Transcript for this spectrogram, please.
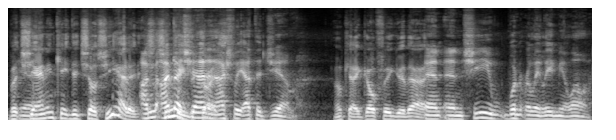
But Yeah. Shannon came. Did so she had it. I, I met Shannon actually at the gym, Okay, go figure that. and and she wouldn't really leave me alone.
